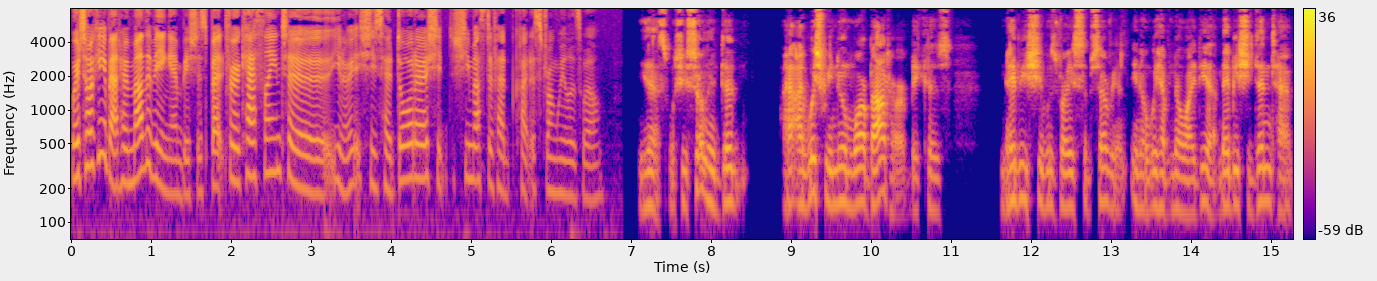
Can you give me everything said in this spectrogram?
We're talking about her mother being ambitious, but for Kathleen to, you know, she's her daughter, she, she must have had quite a strong will as well. Yes, well, she certainly did. I, I wish we knew more about her because Maybe she was very subservient. You know, we have no idea. Maybe she didn't have.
